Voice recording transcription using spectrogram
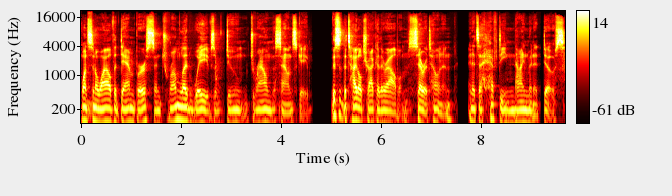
Once in a while, the dam bursts and drum led waves of doom drown the soundscape. This is the title track of their album, Serotonin, and it's a hefty nine minute dose.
